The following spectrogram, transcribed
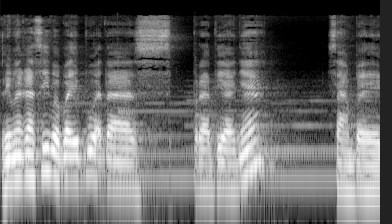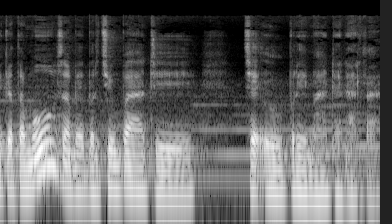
Terima kasih Bapak Ibu atas perhatiannya. Sampai ketemu, sampai berjumpa di CU Prima Danarta.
